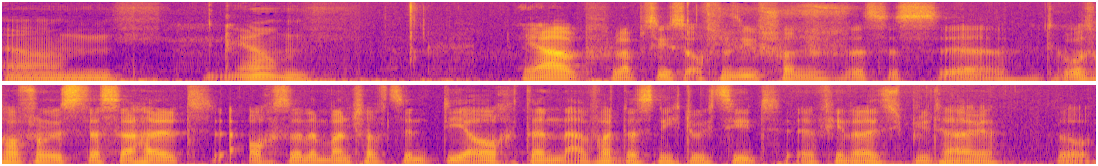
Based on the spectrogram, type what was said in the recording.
Ähm, ja, Ja, Leipzig ist offensiv schon, das ist, äh, die große Hoffnung ist, dass sie halt auch so eine Mannschaft sind, die auch dann einfach das nicht durchzieht, äh, 34 Spieltage. So,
